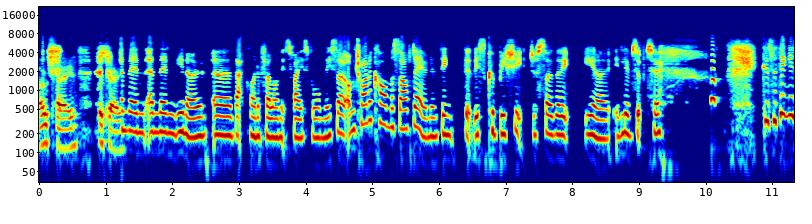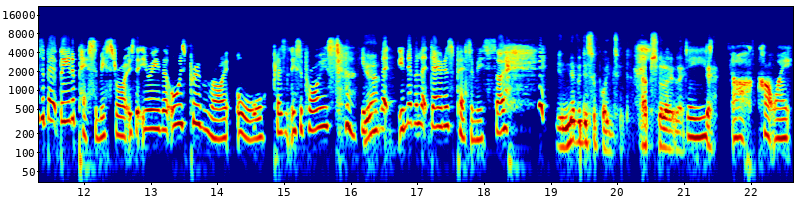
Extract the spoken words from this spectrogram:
Okay. Okay. and then and then you know uh, that kind of fell on its face for me. So I'm trying to calm myself down and think that this could be shit, just so that it you know it lives up to. Because the thing is about being a pessimist, right, is that you're either always proven right or pleasantly surprised. you, Yeah. never let, you never let down as a pessimist. So, You're never disappointed. Absolutely. indeed. Yeah. Oh, can't wait.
